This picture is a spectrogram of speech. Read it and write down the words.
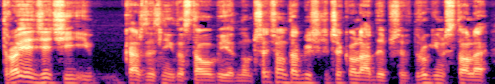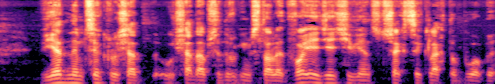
troje dzieci i każde z nich dostałoby jedną trzecią tabliczki czekolady. Przy drugim stole w jednym cyklu usiada przy drugim stole dwoje dzieci, więc w trzech cyklach to byłoby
